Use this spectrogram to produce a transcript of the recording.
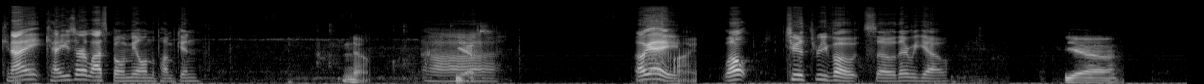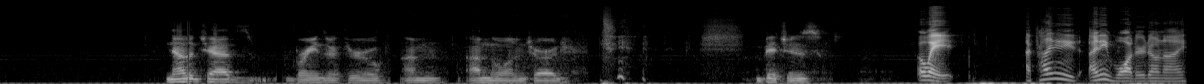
Can I can I use our last bone meal on the pumpkin? No. Uh, Yes. Okay. Fine. Well, two to three votes, so there we go. Yeah. Now that Chad's brains are through, I'm I'm the one in charge. Bitches. Oh wait, I probably need I need water, don't I?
